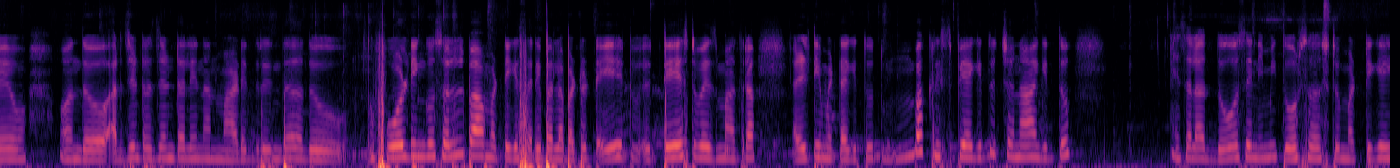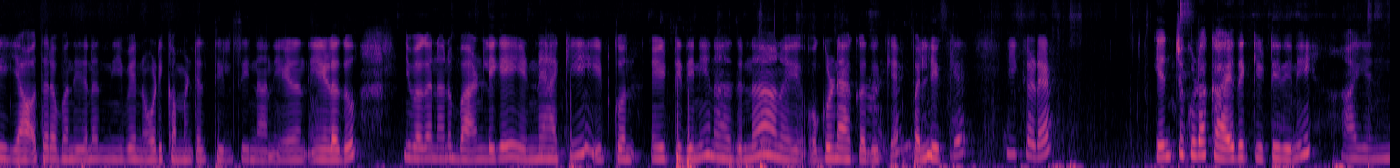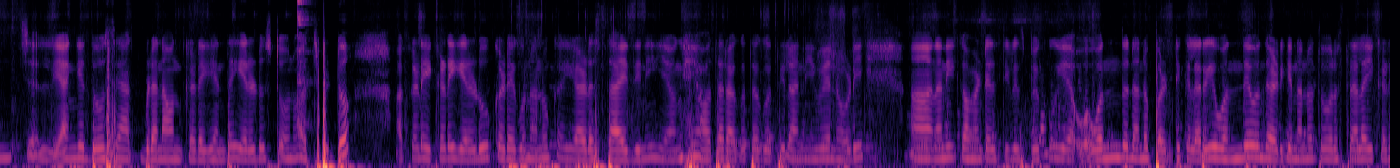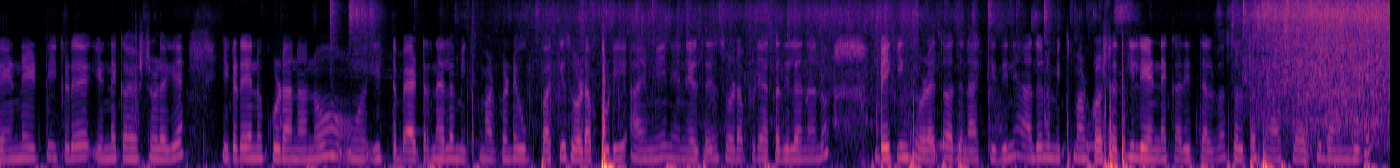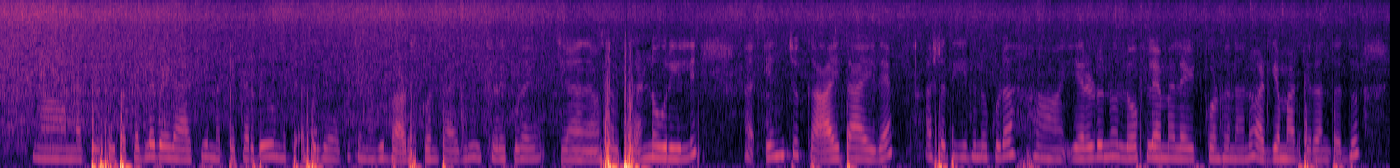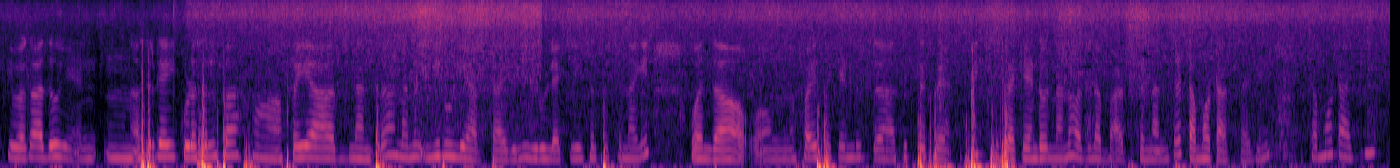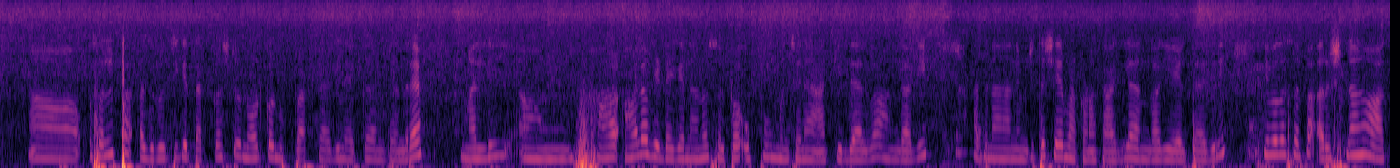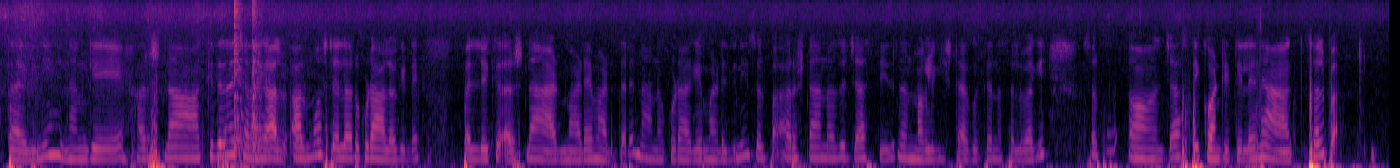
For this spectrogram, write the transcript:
ಒಂದು ಅರ್ಜೆಂಟ್ ಅರ್ಜೆಂಟಲ್ಲಿ ನಾನು ಮಾಡಿದ್ರಿಂದ ಅದು ಫೋಲ್ಡಿಂಗು ಸ್ವಲ್ಪ ಮಟ್ಟಿಗೆ ಸರಿ ಬರಲ್ಲ ಬಟ್ ಟೇಸ್ಟ್ ಟೇಸ್ಟ್ ವೈಸ್ ಮಾತ್ರ ಅಲ್ಟಿಮೇಟ್ ಆಗಿತ್ತು, ತುಂಬ ಕ್ರಿಸ್ಪಿಯಾಗಿತ್ತು ಚೆನ್ನಾಗಿತ್ತು. ಈ ಸಲ ದೋಸೆ ನಿಮಗೆ ತೋರಿಸೋಷ್ಟು ಮಟ್ಟಿಗೆ ಯಾವ ಥರ ಬಂದಿದೆ ಅನ್ನೋದು ನೀವೇ ನೋಡಿ ಕಮೆಂಟಲ್ಲಿ ತಿಳಿಸಿ, ನಾನು ಹೇಳೋದು. ಇವಾಗ ನಾನು ಬಾಣಲಿಗೆ ಎಣ್ಣೆ ಹಾಕಿ ಇಟ್ಕೊಂಡು, ಇಟ್ಟಿದ್ದೀನಿ, ನಾನು ಅದನ್ನು ಒಗ್ಗರಣೆ ಹಾಕೋದಕ್ಕೆ, ಪಲ್ಯಕ್ಕೆ. ಈ ಕಡೆ ಹೆಂಚು ಕೂಡ ಕಾಯೋದಕ್ಕೆ ಇಟ್ಟಿದ್ದೀನಿ. ಆ ಹೆಂಚಲ್ಲಿ ಹಂಗೆ ದೋಸೆ ಹಾಕ್ಬಿಡೋಣ ಒಂದು ಕಡೆಗೆ ಅಂತ ಎರಡು ಸ್ಟೋನು ಹಚ್ಬಿಟ್ಟು ಆ ಕಡೆ ಈ ಕಡೆ ಎರಡೂ ಕಡೆಗೂ ನಾನು ಕೈ ಆಡಿಸ್ತಾ ಇದ್ದೀನಿ. ಹಂಗೆ ಯಾವ ಥರ ಆಗುತ್ತೋ ಗೊತ್ತಿಲ್ಲ. ನೀವೇ ನೋಡಿ. ನನಗೆ ಕಮೆಂಟಲ್ಲಿ ತಿಳಿಸ್ಬೇಕು. ಒಂದು ನಾನು ಪರ್ಟಿಕ್ಯುಲರ್ಗೆ ಒಂದೇ ಒಂದು ಅಡುಗೆ ನಾನು ತೋರಿಸ್ತಾ ಇಲ್ಲ. ಈ ಕಡೆ ಎಣ್ಣೆ ಇಟ್ಟು, ಈ ಕಡೆ ಎಣ್ಣೆ ಕಾಯೋಷ್ಟರೊಳಗೆ ಈ ಕಡೆಯೂ ಕೂಡ ನಾನು ಹಿಟ್ಟು ಬ್ಯಾಟರ್ನೆಲ್ಲ ಮಿಕ್ಸ್ ಮಾಡ್ಕೊಂಡೆ. ಉಪ್ಪು ಹಾಕಿ ಸೋಡಾ ಪುಡಿ ಐ ಮೀನ್ ಏನು ಹೇಳ್ತಾ ಸೋಡಾ ಪುಡಿ ಹಾಕೋದಿಲ್ಲ ನಾನು. ಬೇಕಿಂಗ್ ಸೋಡಾ ಇತ್ತು ಅದನ್ನು ಹಾಕಿದ್ದೀನಿ. ಅದನ್ನು ಮಿಕ್ಸ್ ಮಾಡ್ಕೊಳ್ಳೋಷ್ಟೊತ್ತಿಗೆ ಇಲ್ಲಿ ಎಣ್ಣೆ ಕಾದಿತ್ತಲ್ವ ಸ್ವಲ್ಪ ಸಾಸಿವೆ ಹಾಕಿ ಬಾಣಲಿಗೆ ಮತ್ತು ಸ್ವಲ್ಪ ಕಡಲೆಬೇಳೆ ಹಾಕಿ, ಮತ್ತು ಕರಿಬೇವು ಮತ್ತು ಹಸಿರು ಹಾಕಿ ಚೆನ್ನಾಗಿ ಬಾಡಿಸ್ಕೊತಾ ಇದ್ದೀನಿ. ಈ ಕಡೆ ಕೂಡ ಸ್ವಲ್ಪ ಸಣ್ಣ ಉರಿಯಲ್ಲಿ ಹೆಂಚು ಕಾಯ್ತಾ ಇದೆ. ಅಷ್ಟೊತ್ತಿಗೆ ಇದನ್ನು ಕೂಡ ಎರಡೂ ಲೋ ಫ್ಲೇಮಲ್ಲೇ ಇಟ್ಕೊಂಡು ನಾನು ಅಡುಗೆ ಮಾಡ್ತಿರೋಂಥದ್ದು. ಇವಾಗ ಅದು ಹಸಿರುಗಾಯಿ ಕೂಡ ಸ್ವಲ್ಪ ಫ್ರೈ ಆದ ನಂತರ ನಾನು ಈರುಳ್ಳಿ ಹಾಕ್ತಾ ಇದ್ದೀನಿ. ಈರುಳ್ಳಿ ಹಾಕಿ ಸ್ವಲ್ಪ ಚೆನ್ನಾಗಿ ಒಂದು five second six sec six second ನಾನು ಅದನ್ನು ಬಾಡಿಸ್ಕೊಂಡ ನಂತರ ಟೊಮೊಟೊ ಹಾಕ್ತಾ ಇದ್ದೀನಿ. ಟೊಮೊಟೊ ಹಾಕಿ ಸ್ವಲ್ಪ ಅದು ರುಚಿಗೆ ತಕ್ಕಷ್ಟು ನೋಡ್ಕೊಂಡು ಉಪ್ಪು ಹಾಕ್ತಾ ಇದ್ದೀನಿ. ಯಾಕೆ ಅಂತಂದರೆ ಅಲ್ಲಿ ಆಲೂಗೆಡ್ಡೆಗೆ ನಾನು ಸ್ವಲ್ಪ ಉಪ್ಪು ಮುಂಚೆನೇ ಹಾಕಿದ್ದೆ ಅಲ್ವಾ? ಹಂಗಾಗಿ ಅದನ್ನು ನಾನು ನಿಮ್ಮ ಜೊತೆ ಶೇರ್ ಮಾಡ್ಕೊಳೋಕ್ಕಾಗಿಲ್ಲ ಹಂಗಾಗಿ ಹೇಳ್ತಾ ಇದ್ದೀನಿ. ಇವಾಗ ಸ್ವಲ್ಪ ಅರಿಶಿನೂ ಹಾಕ್ತಾ ಇದ್ದೀನಿ. ನನಗೆ ಅರಿಶಿನ ಹಾಕಿದ್ರೇ ಚೆನ್ನಾಗಿ ಆಲ್ ಆಲ್ಮೋಸ್ಟ್ ಎಲ್ಲರೂ ಕೂಡ ಆಲೂಗೆಡ್ಡೆ ಪಲ್ಯಕ್ಕೆ ಅರಿಶಿನ ಆ್ಯಡ್ ಮಾಡೇ ಮಾಡ್ತಾರೆ. ನಾನು ಕೂಡ ಹಾಗೆ ಮಾಡಿದ್ದೀನಿ. ಸ್ವಲ್ಪ ಅರಿಶಿನ ಅನ್ನೋದು ಜಾಸ್ತಿ ಇದ್ದರೆ ನನ್ನ ಮಗಳಿಗೆ ಇಷ್ಟ ಆಗುತ್ತೆ ಅನ್ನೋ ಸಲುವಾಗಿ ಸ್ವಲ್ಪ ಜಾಸ್ತಿ ಕ್ವಾಂಟಿಟಿಲೇ ಹಾಕಿ, ಸ್ವಲ್ಪ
